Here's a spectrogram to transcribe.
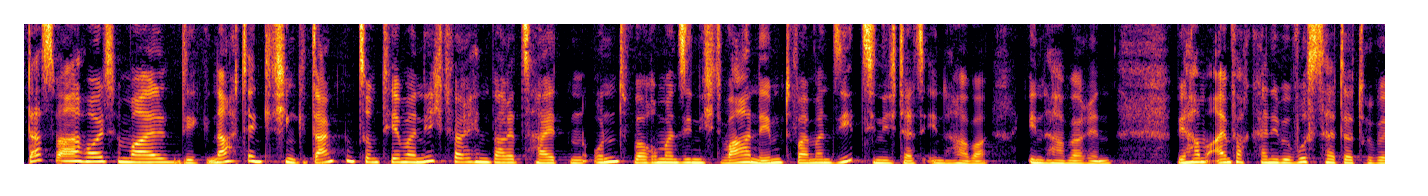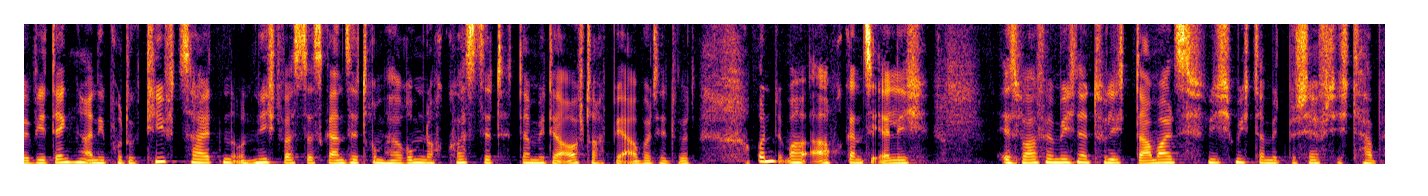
Das war heute mal die nachdenklichen Gedanken zum Thema nicht verrechenbare Zeiten und warum man sie nicht wahrnimmt, weil man sieht sie nicht als Inhaber, Inhaberin. Wir haben einfach keine Bewusstheit darüber. Wir denken an die Produktivzeiten und nicht, was das Ganze drumherum noch kostet, damit der Auftrag bearbeitet wird. Und auch ganz ehrlich, es war für mich natürlich damals, wie ich mich damit beschäftigt habe,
